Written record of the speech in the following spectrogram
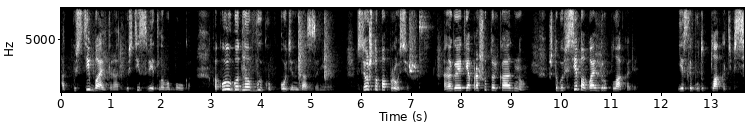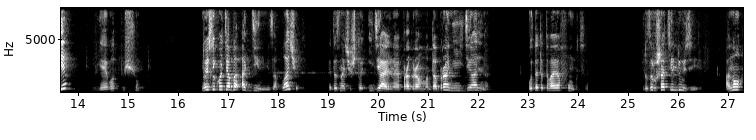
отпусти Бальдра, отпусти светлого бога, какой угодно выкуп Один даст за него, все, что попросишь. Она говорит, я прошу только одно, чтобы все по Бальдру плакали. Если будут плакать все, я его отпущу. Но если хотя бы один не заплачет, это значит, что идеальная программа добра не идеальна. Вот это твоя функция. Разрушать иллюзии. Оно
